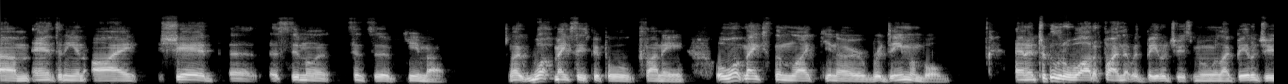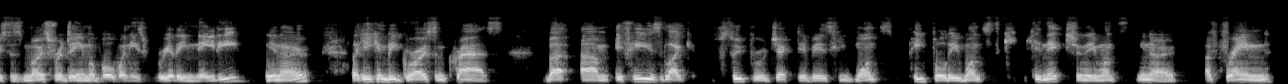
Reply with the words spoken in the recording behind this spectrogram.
um, Anthony, and I shared a, a similar sense of humor. Like, what makes these people funny, or what makes them like you know redeemable? And it took a little while to find that with Beetlejuice. I mean, we were like, Beetlejuice is most redeemable when he's really needy you know? Like he can be gross and crass. But um, if he's like super objective is he wants people he wants connection he wants you know a friend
